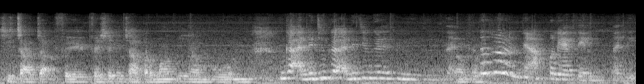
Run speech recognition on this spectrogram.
Si Caca fa- fashion caper banget nih, ya ampun. Enggak ada juga, ada juga? Tadi nih aku liatin tadi.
